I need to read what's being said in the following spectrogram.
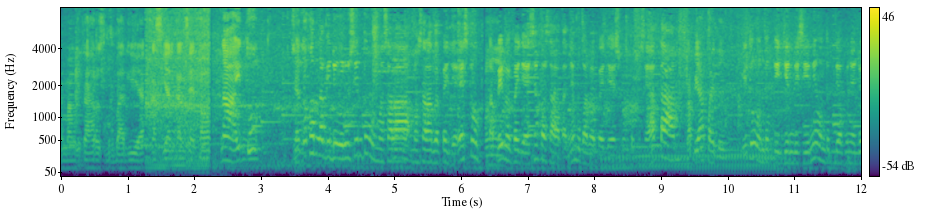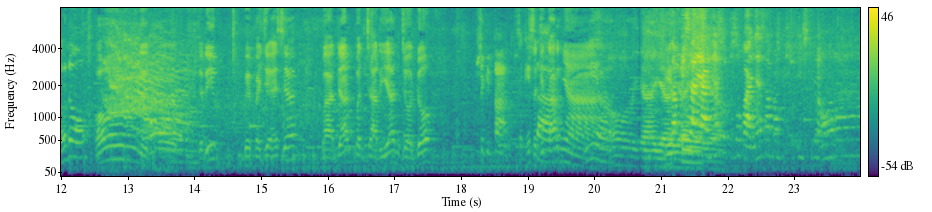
memang kita harus berbagi ya kasihan kan Seto Nah itu Seto kan lagi diurusin tuh masalah masalah BPJS tuh. Hmm. Tapi BPJS-nya persyaratannya bukan BPJS untuk kesehatan. tapi apa itu Itu untuk izin di sini untuk dia punya jodoh. oh gitu jadi BPJS nya Badan Pencarian Jodoh sekitar Sekitar. sekitarnya Iya. oh iya iya Tapi iya. iya. sayangnya iya. sukanya sama istri orang.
